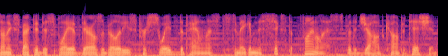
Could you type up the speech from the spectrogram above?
unexpected display of Daryl's abilities persuades the panelists to make him the sixth finalist for the job competition.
